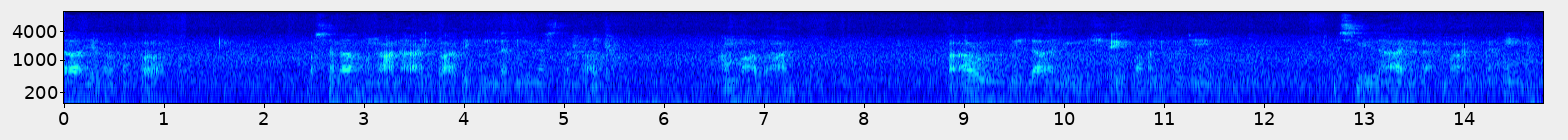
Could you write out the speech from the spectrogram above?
لله وكفى وسلام على عباده الذين اصطفى. أما بعد فأعوذ بالله من الشيطان الرجيم. بسم الله الرحمن الرحيم.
